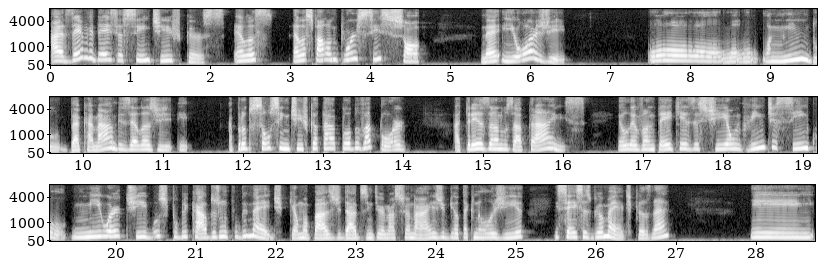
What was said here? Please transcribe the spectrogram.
as evidências científicas, elas, elas falam por si só, né? E hoje o, o, o mundo da cannabis, elas, a produção científica está a todo vapor. Há três anos atrás, eu levantei que existiam 25 mil artigos publicados no PubMed, que é uma base de dados internacionais de biotecnologia e ciências biomédicas, né? E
